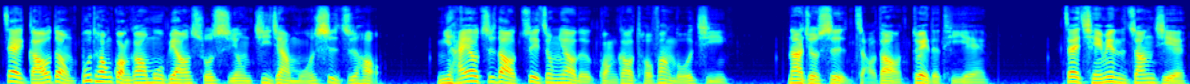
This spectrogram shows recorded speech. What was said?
在搞懂不同广告目标所使用计价模式之后，你还要知道最重要的广告投放逻辑，那就是找到对的 TA。在前面的章节，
